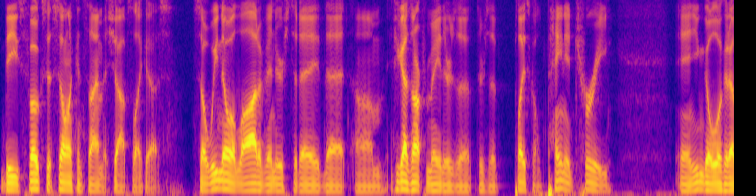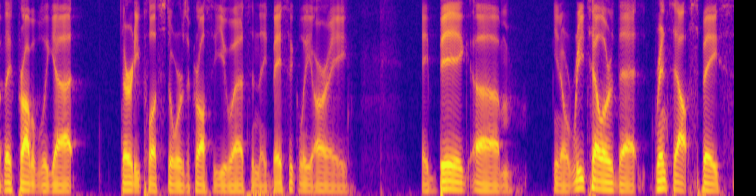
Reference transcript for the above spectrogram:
these folks that sell in consignment shops like us. So we know a lot of vendors today that, um, if you guys aren't familiar, there's a there's a place called Painted Tree, and you can go look it up. They've probably got 30 plus stores across the U.S. and they basically are a a big um, you know retailer that rents out space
